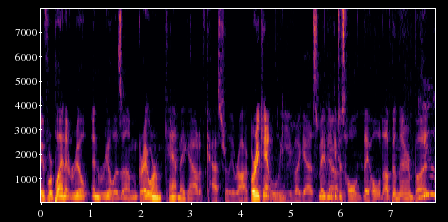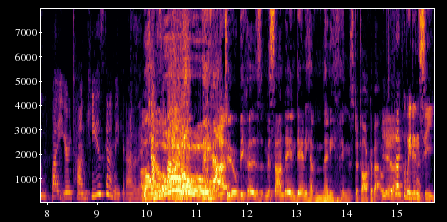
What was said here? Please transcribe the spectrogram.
if we're playing it real in realism, Grey Worm can't make it out of Casterly Rock, or he can't leave. I guess maybe No. he could just hold they hold up in there, but. you bite your tongue. He's gonna make it out of there. Well, no. fine. Oh, well, oh, they oh. have I- to because Missandei and Dany have many things to talk about. Yeah. The fact that we didn't see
